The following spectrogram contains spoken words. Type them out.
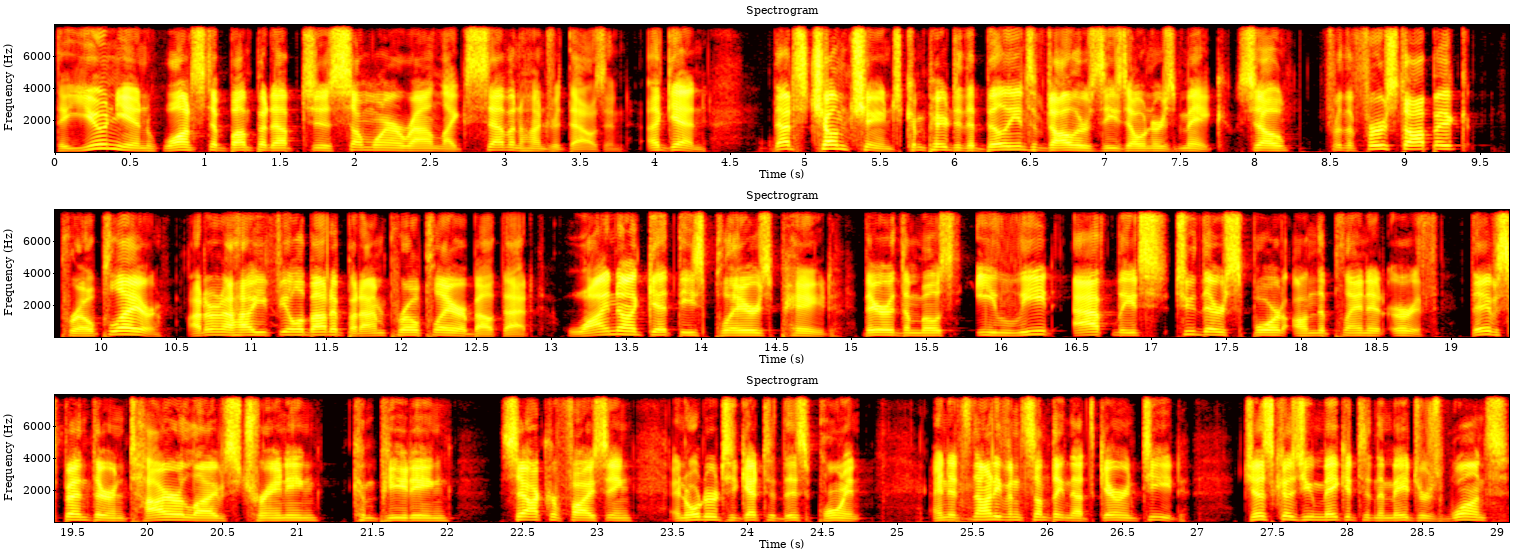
The union wants to bump it up to somewhere around like 700,000. Again, that's chump change compared to the billions of dollars these owners make. So, for the first topic, pro player. I don't know how you feel about it, but I'm pro player about that. Why not get these players paid? They are the most elite athletes to their sport on the planet Earth. They have spent their entire lives training, competing, sacrificing in order to get to this point, and it's not even something that's guaranteed. Just because you make it to the majors once,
